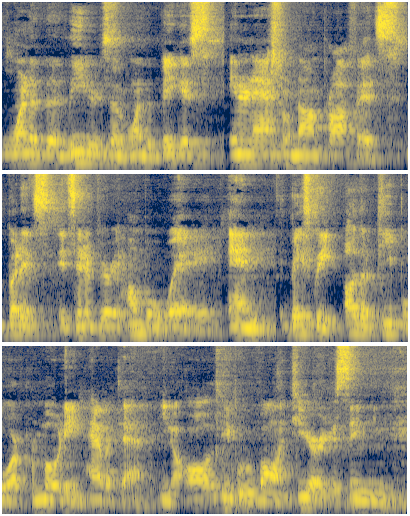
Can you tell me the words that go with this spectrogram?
one of the leaders of one of the biggest international nonprofits, but it's it's in a very humble way, and basically other people are promoting Habitat. You know, all the people who volunteer are just saying,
